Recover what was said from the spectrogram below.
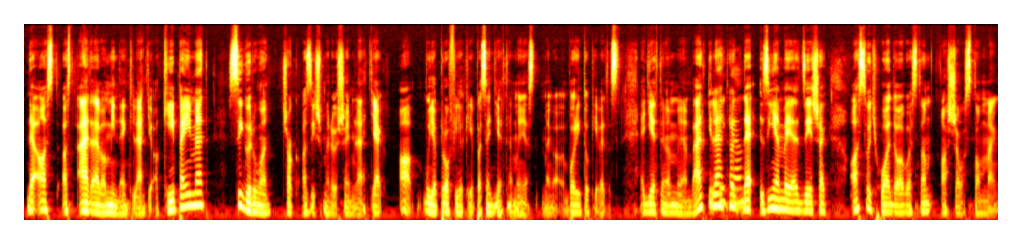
de azt, azt általában mindenki látja. A képeimet szigorúan csak az ismerőseim látják. A, ugye a profilkép az egyértelmű, hogy ezt, meg a borítóképet azt egyértelműen bárki láthat, Igen. de az ilyen bejegyzések, az, hogy hol dolgoztam, azt se osztom meg.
